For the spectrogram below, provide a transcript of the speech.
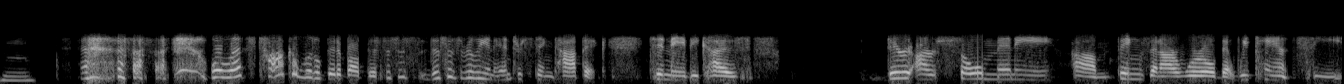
hmm well, let's talk a little bit about this. This is this is really an interesting topic to me because there are so many um, things in our world that we can't see,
